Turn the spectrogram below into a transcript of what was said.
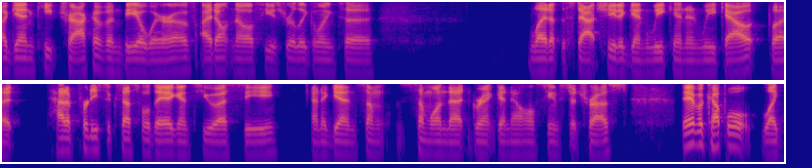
again keep track of and be aware of. I don't know if he's really going to light up the stat sheet again week in and week out, but had a pretty successful day against USC, and again, some someone that Grant Gunnell seems to trust. They have a couple like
